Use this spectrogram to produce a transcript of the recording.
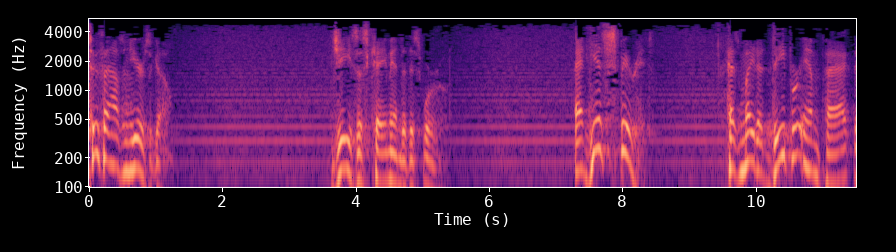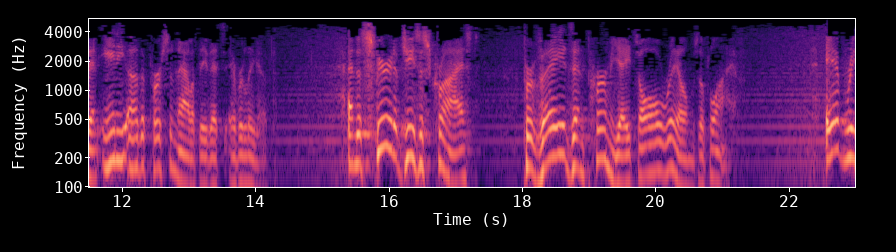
2,000 years ago, Jesus came into this world. And His Spirit has made a deeper impact than any other personality that's ever lived. And the Spirit of Jesus Christ pervades and permeates all realms of life. Every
